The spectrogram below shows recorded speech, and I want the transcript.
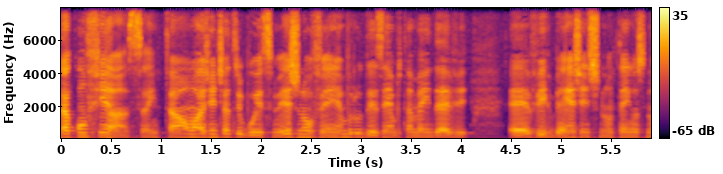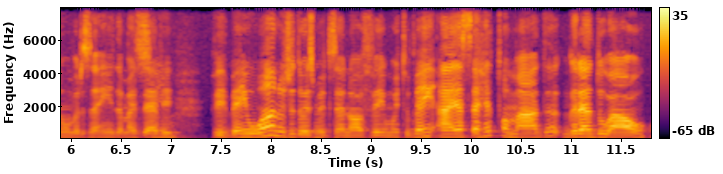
da confiança. Então, a gente atribui esse mês de novembro, dezembro também deve é, vir bem, a gente não tem os números ainda, mas Sim. deve vir bem. O ano de 2019 veio muito bem a essa retomada gradual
